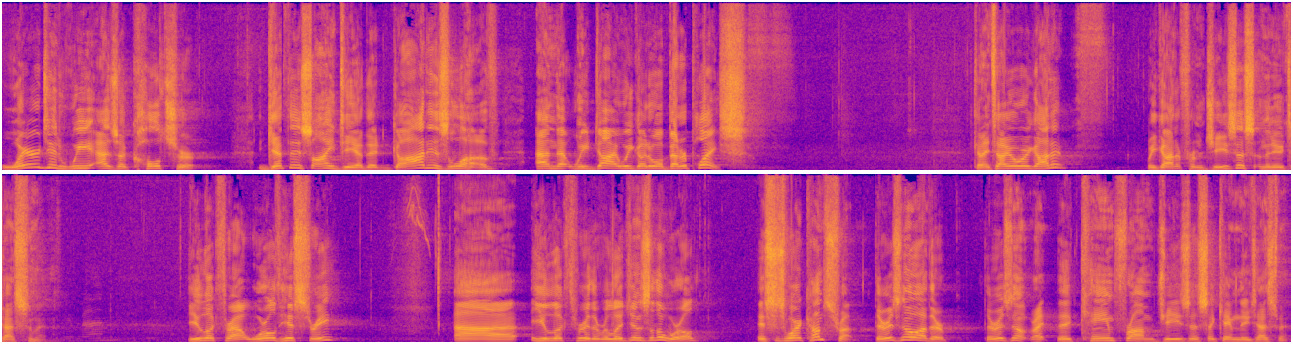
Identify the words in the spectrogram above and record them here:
Where did we as a culture get this idea that God is love and that we die, we go to a better place? Can I tell you where we got it? We got it from Jesus in the New Testament. Amen. You look throughout world history, uh, you look through the religions of the world, this is where it comes from. There is no other, there is no, right? It came from Jesus, it came in the New Testament.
